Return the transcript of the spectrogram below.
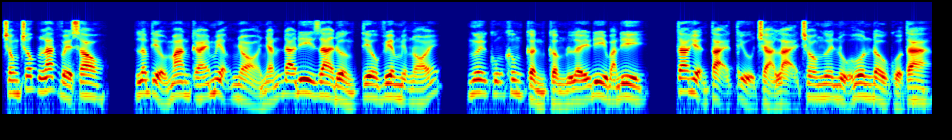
Trong chốc lát về sau, Lâm Tiểu Man cái miệng nhỏ nhắn đã đi ra đường tiêu viêm miệng nói, ngươi cũng không cần cầm lấy đi bán đi, ta hiện tại tiểu trả lại cho ngươi nụ hôn đầu của ta.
